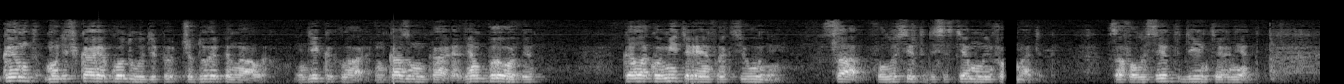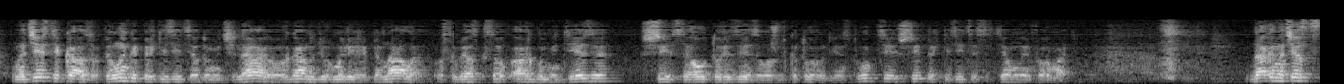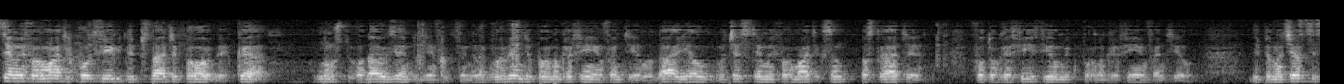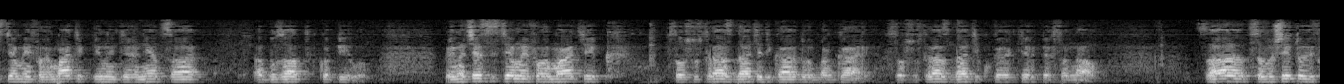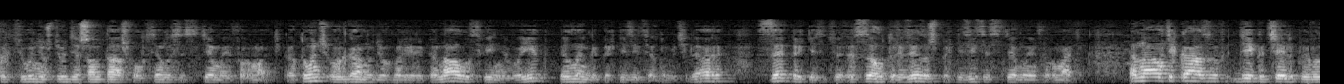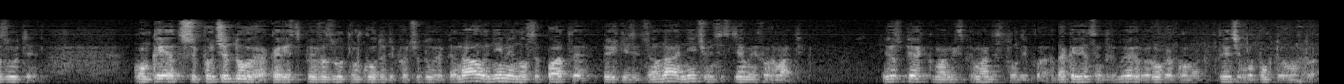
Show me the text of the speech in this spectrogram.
Pe când modificarea codului de procedură penală indică clar, în cazul în care avem probe că la comiterea infracțiunii s-a folosit de sistemul informatic, s-a folosit de internet. În aceste cazuri, pe lângă percheziția domiciliară, organul de urmărire penală o să trebuiască să argumenteze și să autorizeze la judecătorul de instrucție și percheziția sistemului informatic. Dacă în acest sistem informatic pot fi depistate probe că, nu știu, vă dau exemplu de infracțiune, dacă vorbim de pornografie infantilă, da, el, în acest sistem informatic sunt păstrate fotografii, filme cu pornografie infantilă. De prin acest sistem informatic, prin internet s-a abuzat copilul. Prin acest sistem informatic s-au sustras date de carduri bancare, s-au sustras date cu caracter personal. S-a săvârșit o infracțiune, eu știu, de șantaj folosindu-se sistemul informatic. Atunci, organul de urmărire penală o să fie nevoit, pe lângă percheziția domiciliară, să, să autorizeze și percheziția sistemului informatic. În alte cazuri, decât cele prevăzute concret și procedura care este prevăzută în codul de procedură penală, nimeni nu se poate percheziționa niciun sistem informatic. Eu sper că m-am exprimat destul de clar. Dacă aveți întrebări, vă rog acum, trecem la punctul următor.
